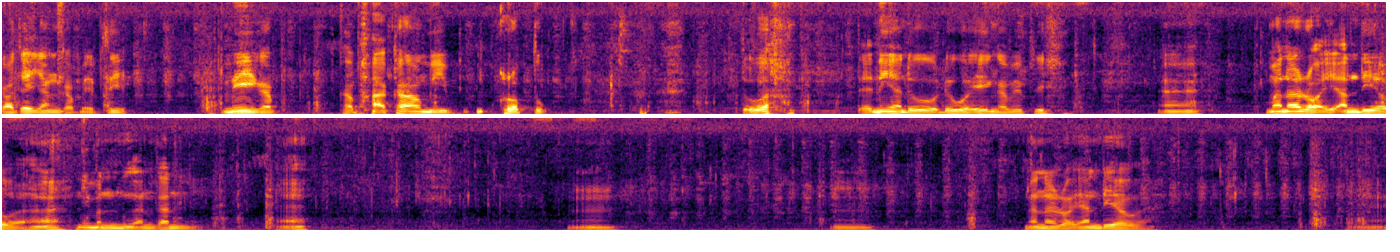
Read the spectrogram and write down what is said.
ก็จะยังกับเอฟซีมีครับกระบะข้าวมีครบตุกตัวแต่เนี่ยดูดูเองครับเอฟซีอ่ามันอร่อยอันเดียวอะฮะนี่มันเหมือนกันนี่ฮะอืม อืมมันอร่อยอันเดียวอะอ่า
